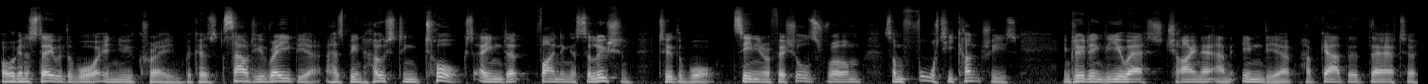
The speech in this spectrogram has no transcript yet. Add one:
Well, we're going to stay with the war in Ukraine because Saudi Arabia has been hosting talks aimed at finding a solution to the war. Senior officials from some 40 countries, including the US, China, and India, have gathered there to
